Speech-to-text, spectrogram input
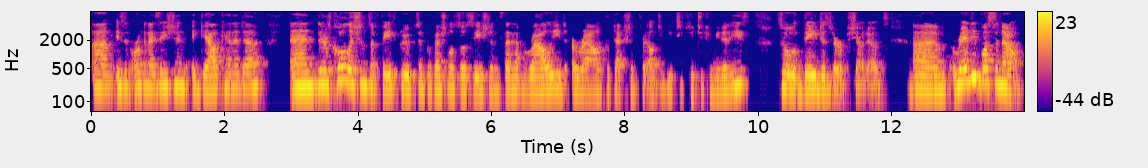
um, is an organization, Egale Canada, and there's coalitions of faith groups and professional associations that have rallied around protection for LGBTQ2 communities. So they deserve shout outs. Um, Randy Boissonnault,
